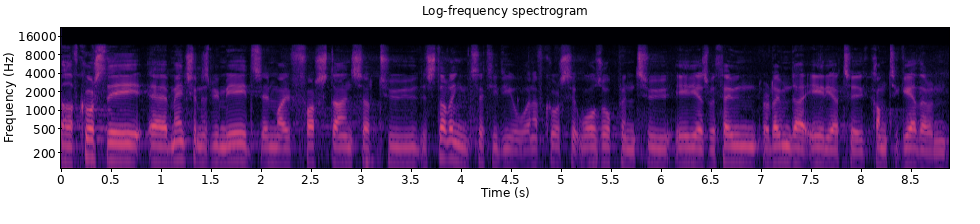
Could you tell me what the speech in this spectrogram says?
Well, of course, the uh, mention has been made in my first answer to the Stirling City deal, and of course it was open to areas within, around that area to come together, and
